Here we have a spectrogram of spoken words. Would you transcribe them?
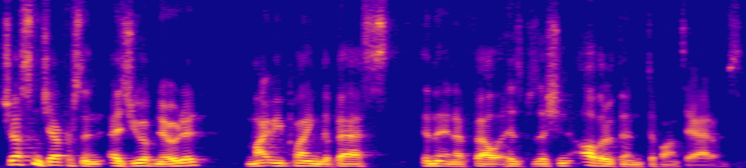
Justin Jefferson, as you have noted, might be playing the best in the NFL at his position, other than Davante Adams.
